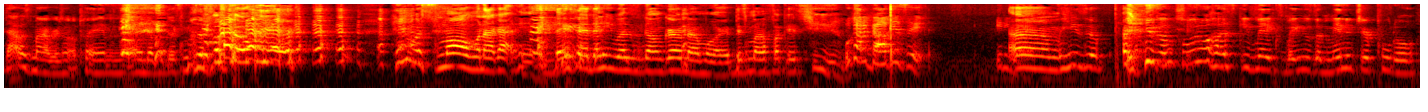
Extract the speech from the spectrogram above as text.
that was my original plan, and I ended up with this motherfucker over here. He was small when I got him. They said that he wasn't gonna grow no more. This motherfucker is huge. What kind of dog is it? Anyway. Um, he's a he's a poodle husky mix, but he was a miniature poodle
